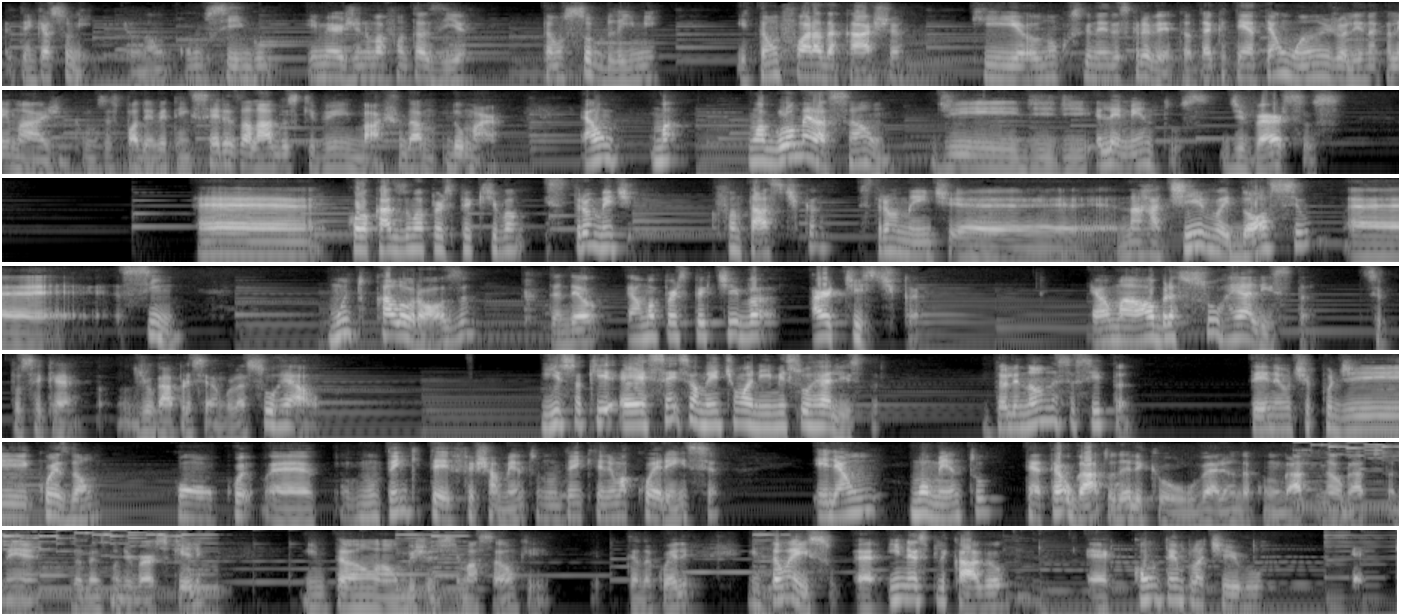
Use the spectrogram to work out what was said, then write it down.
Eu tenho que assumir, eu não consigo imergir numa fantasia tão sublime e tão fora da caixa que eu não consegui nem descrever. Tanto é que tem até um anjo ali naquela imagem. Como vocês podem ver, tem seres alados que vivem embaixo da, do mar. é um, uma, uma aglomeração de, de, de elementos diversos é, colocados numa perspectiva extremamente fantástica, extremamente é, narrativa e dócil, é, sim, muito calorosa, entendeu? É uma perspectiva artística, é uma obra surrealista, se você quer jogar para esse ângulo, é surreal. Isso aqui é essencialmente um anime surrealista. Então ele não necessita ter nenhum tipo de coesão com, é, não tem que ter fechamento, não tem que ter nenhuma coerência. Ele é um momento. Tem até o gato dele, que o velho anda com o gato, né? O gato também é do mesmo universo que ele. Então é um bicho de estimação que, anda com ele. Então é isso. É inexplicável, é contemplativo,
